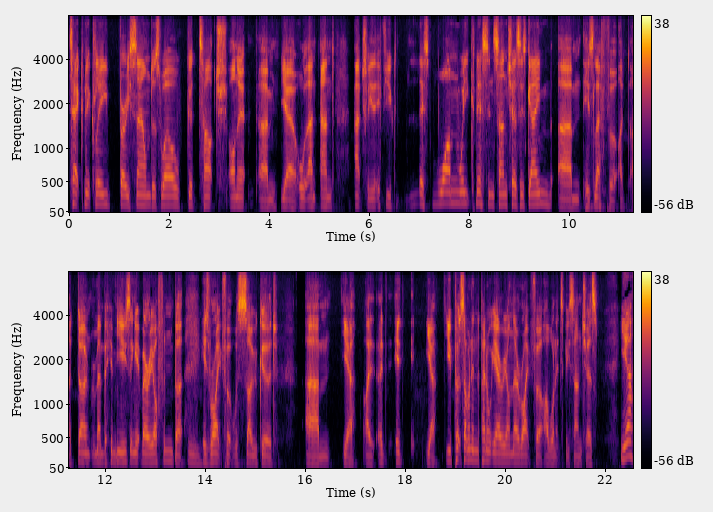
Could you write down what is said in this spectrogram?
technically, very sound as well, good touch on it. Um, yeah, all, and, and actually, if you could list one weakness in Sanchez's game, um, his left foot. I, I don't remember him using it very often, but his right foot was so good. Um, yeah, I it, it, it- yeah. You put someone in the penalty area on their right foot, I want it to be Sanchez. Yeah,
